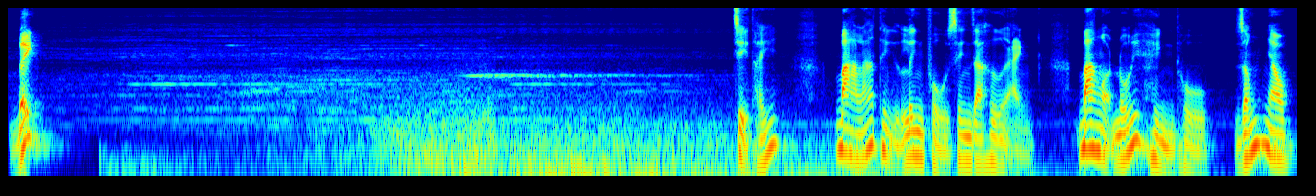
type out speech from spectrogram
định. Chỉ thấy ba lá thị linh phủ sinh ra hư ảnh, ba ngọn núi hình thù giống nhau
